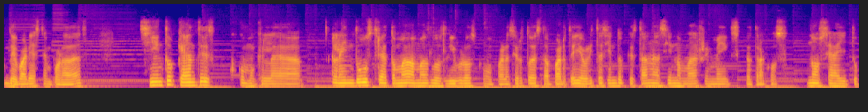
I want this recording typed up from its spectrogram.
de varias temporadas. Siento que antes como que la, la industria tomaba más los libros como para hacer toda esta parte y ahorita siento que están haciendo más remakes que otra cosa. No sé ahí tú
